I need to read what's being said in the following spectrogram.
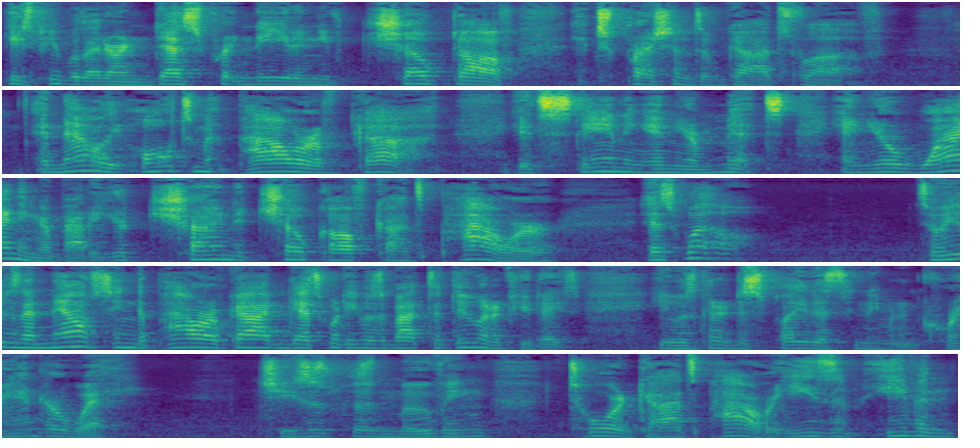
these people that are in desperate need, and you've choked off expressions of God's love. And now the ultimate power of God, it's standing in your midst and you're whining about it. You're trying to choke off God's power as well. So he was announcing the power of God, and guess what he was about to do in a few days? He was going to display this in an even grander way. Jesus was moving toward God's power, even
